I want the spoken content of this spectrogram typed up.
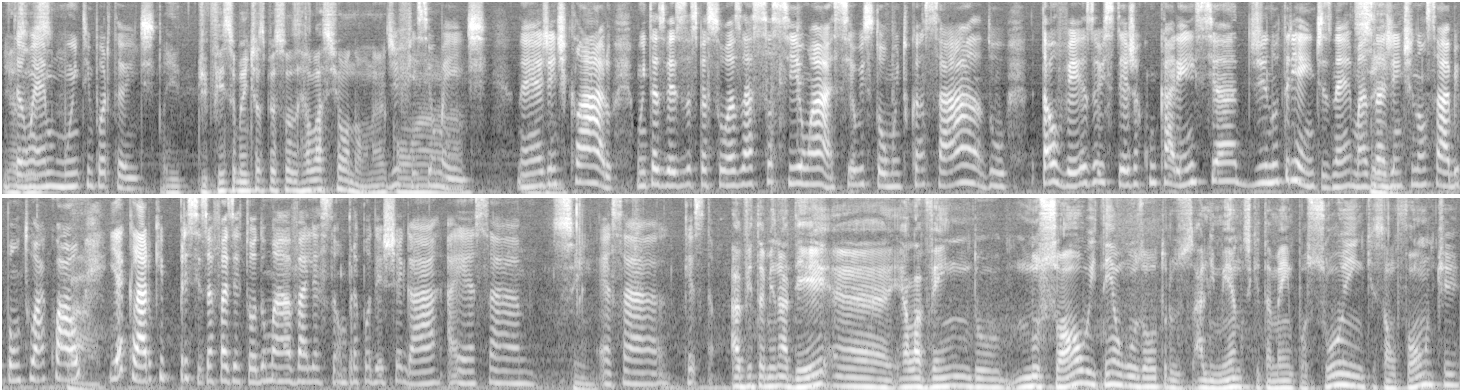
E Então é vezes- muito importante. E dificilmente as pessoas relacionam, né? com a- Dificilmente. Né? A gente, claro, muitas vezes as pessoas associam, ah, se eu estou muito cansado, talvez eu esteja com carência de nutrientes, né? Mas Sim. a gente não sabe pontuar qual. Qual. E é claro que precisa fazer toda uma avaliação para poder chegar a essa, Sim. essa questão. A vitamina D, eh, ela vem do, no sol e tem alguns outros alimentos que também possuem, que são fonte.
